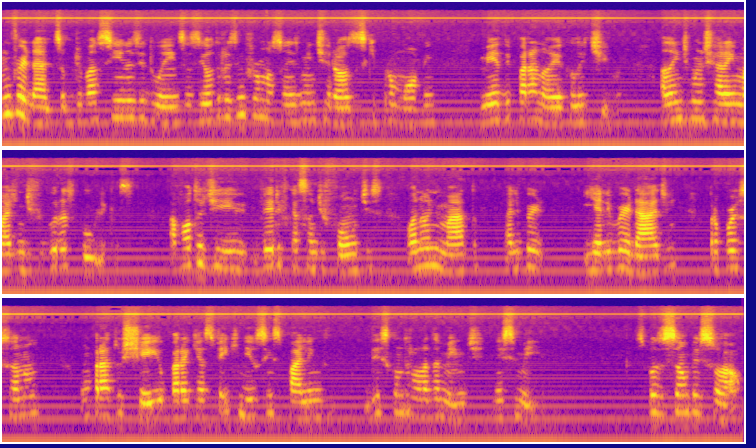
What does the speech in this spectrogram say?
inverdades sobre vacinas e doenças e outras informações mentirosas que promovem medo e paranoia coletiva, além de manchar a imagem de figuras públicas. A falta de verificação de fontes, o anonimato a e a liberdade proporcionam um prato cheio para que as fake news se espalhem descontroladamente nesse meio. Exposição pessoal.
